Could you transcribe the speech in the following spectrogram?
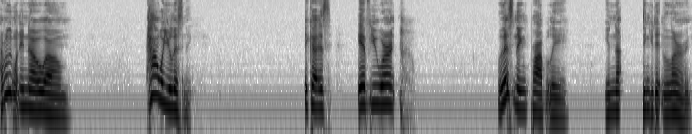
I really want to know um, how were you listening? Because if you weren't listening properly, you're not. Then you didn't learn,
